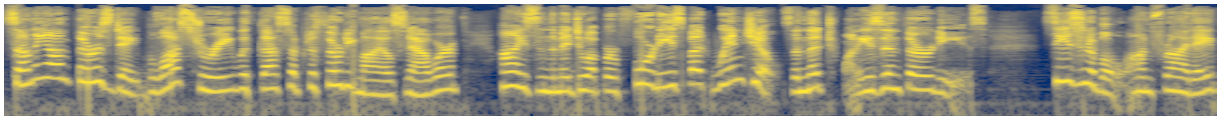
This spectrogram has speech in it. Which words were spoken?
Sunny on Thursday, blustery with gusts up to 30 miles an hour. Highs in the mid to upper 40s, but wind chills in the 20s and 30s. Seasonable on Friday,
